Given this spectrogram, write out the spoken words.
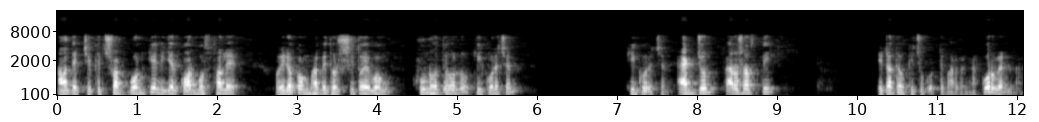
আমাদের চিকিৎসক বোনকে নিজের কর্মস্থলে ওই রকম ভাবে ধর্ষিত এবং খুন হতে হলো, কি করেছেন? কি করেছেন? একজন কারও শাস্তি? এটাতেও কিছু করতে পারবেন না, করবেন না।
